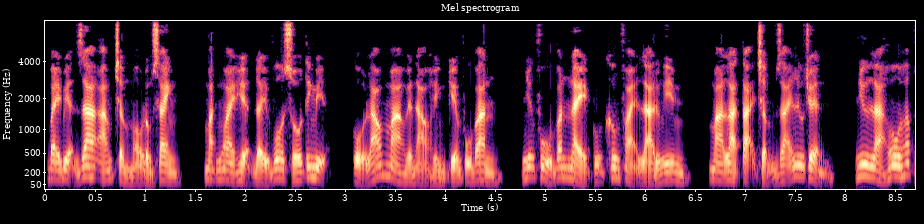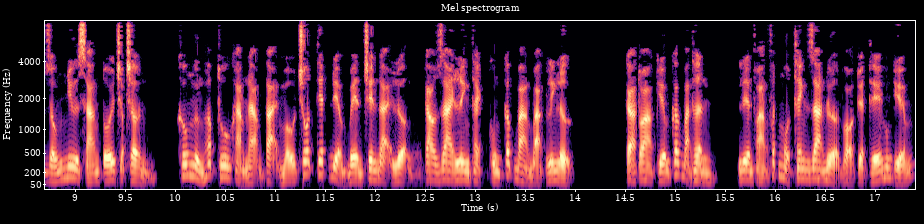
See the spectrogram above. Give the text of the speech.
bày biện ra ám trầm màu đồng xanh mặt ngoài hiện đầy vô số tinh mịn, cổ lão mà huyền ảo hình kiếm phù văn, những phù văn này cũng không phải là đứng im, mà là tại chậm rãi lưu chuyển, như là hô hấp giống như sáng tối chập trờn không ngừng hấp thu khảm nạm tại mấu chốt tiết điểm bên trên đại lượng cao giai linh thạch cung cấp bảng bạc linh lực. Cả tòa kiếm các bản thân, liền phảng phất một thanh gian nửa vỏ tuyệt thế hung kiếm,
